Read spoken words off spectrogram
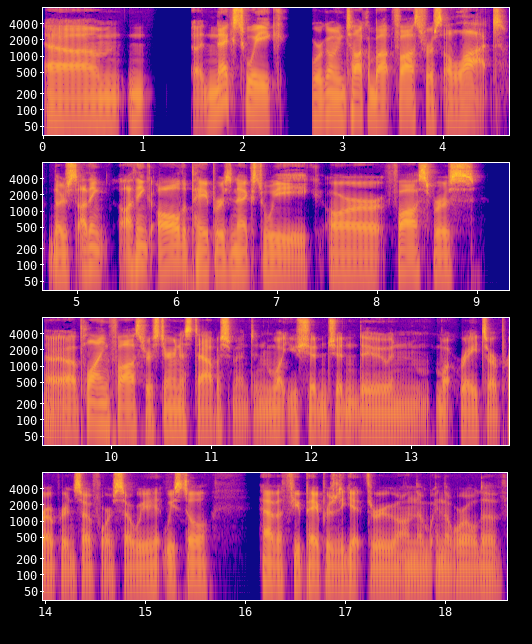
Um, uh, next week we're going to talk about phosphorus a lot. There's, I think, I think all the papers next week are phosphorus, uh, applying phosphorus during establishment, and what you should and shouldn't do, and what rates are appropriate, and so forth. So we we still have a few papers to get through on the in the world of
